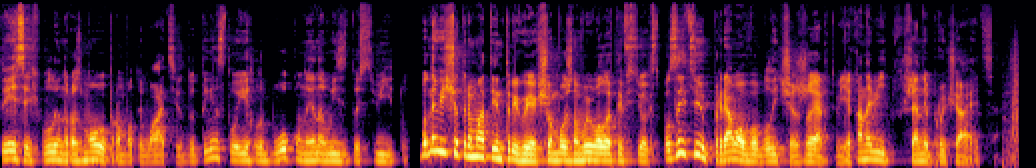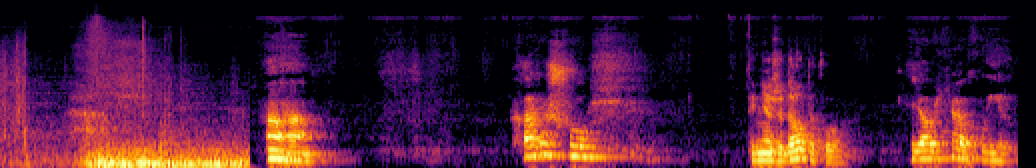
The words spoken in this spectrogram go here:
10 хвилин розмови про мотивацію, дитинство і глибоку ненависть до світу. Бо навіщо тримати інтригу, якщо можна вивалити всю експозицію прямо в обличчя жертві, яка навіть вже не пручається? Ага. Хорошо. Ти не ожидав такого? Я вообще охуел.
